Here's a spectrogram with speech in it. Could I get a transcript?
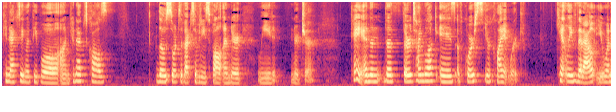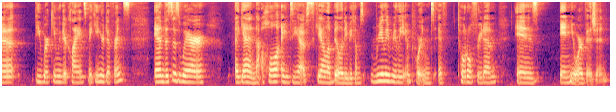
connecting with people on connect calls. Those sorts of activities fall under lead nurture. Okay, and then the third time block is, of course, your client work. Can't leave that out. You want to be working with your clients, making your difference. And this is where, again, that whole idea of scalability becomes really, really important if total freedom is in your vision.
